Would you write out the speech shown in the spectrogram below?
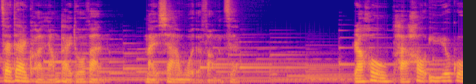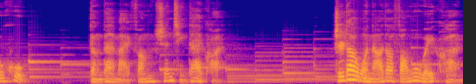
再贷款两百多万。买下我的房子，然后排号预约过户，等待买方申请贷款，直到我拿到房屋尾款，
